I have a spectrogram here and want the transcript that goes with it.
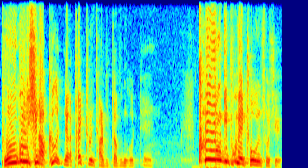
복음신학 그 내가 타이틀은 잘 붙잡은 것 같아. 큰 기쁨의 좋은 소식.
